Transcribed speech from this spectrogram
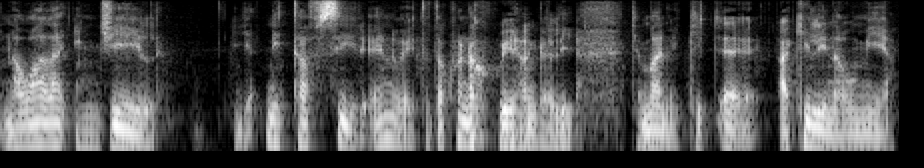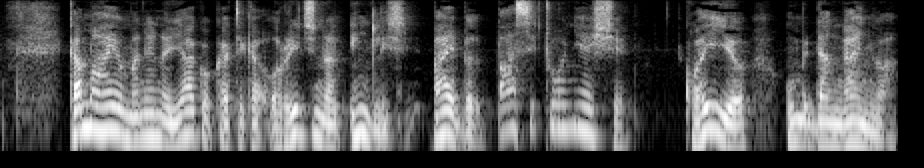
na wala Injili. Ya, ni tafsiri. Anyway tutakwenda kuiangalia. Jamani eh, akili inaumia. Kama hayo maneno yako katika original english bible basi tuonyeshe. Kwa hiyo umedanganywa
